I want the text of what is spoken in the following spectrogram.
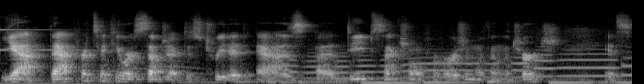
Yeah, that particular subject is treated as a deep sexual perversion within the church. It's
